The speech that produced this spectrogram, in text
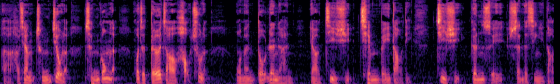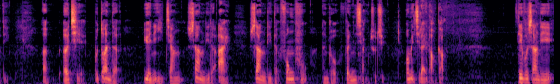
啊好像成就了、成功了，或者得着好处了，我们都仍然要继续谦卑到底，继续跟随神的心意到底啊！而且不断的愿意将上帝的爱、上帝的丰富能够分享出去。我们一起来祷告，天父上帝，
